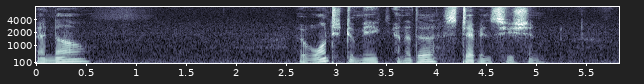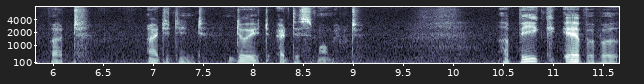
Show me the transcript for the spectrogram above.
And now I wanted to make another stab incision but I didn't do it at this moment. A big air bubble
